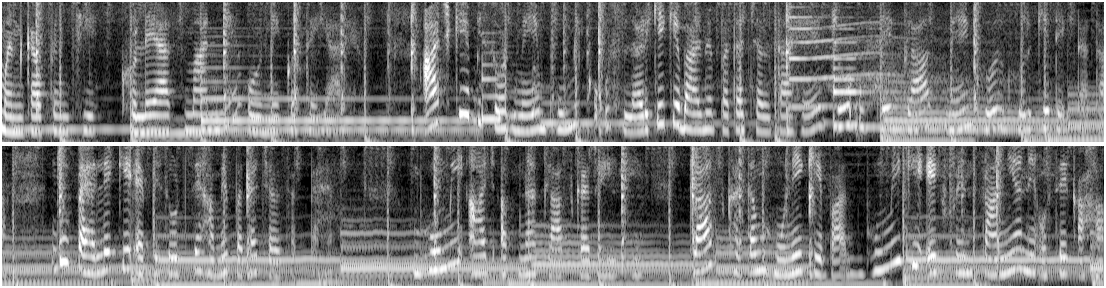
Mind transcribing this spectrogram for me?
पंछी खुले आसमान में उड़ने को तैयार है। आज के एपिसोड में भूमि को उस लड़के के बारे में पता चलता है जो उसे क्लास में घूर घूर के देखता था, जो पहले के एपिसोड से हमें पता चल सकता है। भूमि आज अपना क्लास कर रही थी। क्लास खत्म होने के बाद भूमि की एक फ्रेंड सानिया ने उसे कहा,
